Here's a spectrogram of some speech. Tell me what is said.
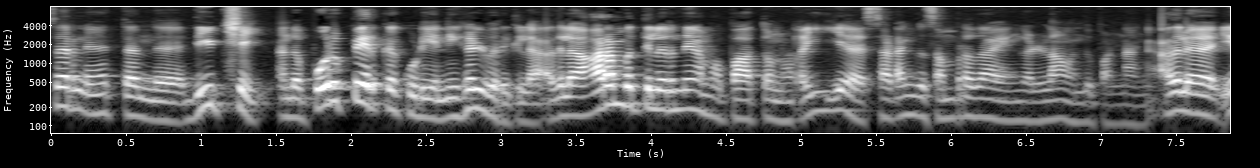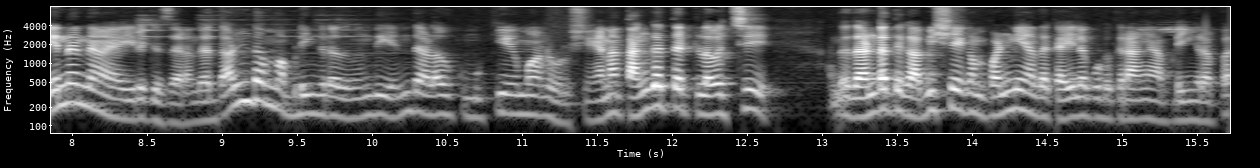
சார் நேற்று அந்த தீட்சை அந்த பொறுப்பேற்கக்கூடிய நிகழ்வு இருக்குல்ல அதில் ஆரம்பத்திலிருந்தே நம்ம பார்த்தோம் நிறைய சடங்கு சம்பிரதாயங்கள்லாம் வந்து பண்ணாங்க. அதில் என்னென்ன இருக்குது சார்? அந்த தண்டம் அப்படிங்கிறது வந்து எந்த அளவுக்கு முக்கியமான ஒரு விஷயம்? ஏன்னா தங்கத்தட்டில் வச்சு அந்த தண்டத்துக்கு அபிஷேகம் பண்ணி அதை கையில் கொடுக்குறாங்க அப்படிங்கிறப்ப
